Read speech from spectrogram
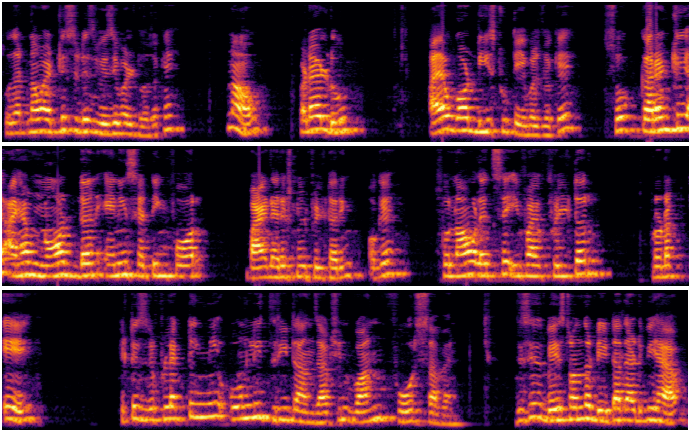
so that now at least it is visible to us okay now what i'll do i have got these two tables okay so currently i have not done any setting for bidirectional filtering okay so now let's say if i filter product A, it is reflecting me only three transaction 147. This is based on the data that we have.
